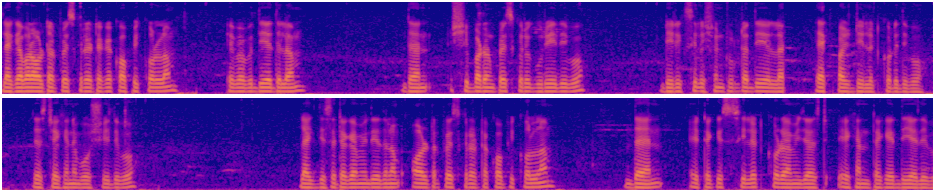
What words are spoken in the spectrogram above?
লাইক আবার অল্টার প্রেস করে এটাকে কপি করলাম। এভাবে দিয়ে দিলাম। দেন শিপ বাটন প্রেস করে ঘুরিয়ে দিব। ডিরেক্ট সিলেকশন টুলটা দিয়ে এক পাশ ডিলিট করে দিব। জাস্ট এখানে বসিয়ে দিব। লাইক দিস এটাকে আমি দিয়ে দিলাম অল্টার প্রেস করে একটা কপি করলাম। দেন এটাকে সিলেক্ট করে আমি জাস্ট এখান থেকে দিয়ে দিব।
